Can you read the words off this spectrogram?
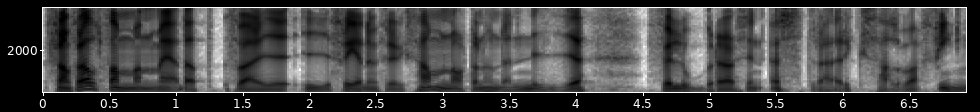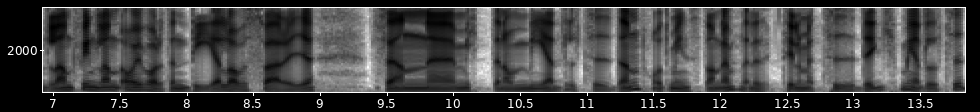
framförallt samman med att Sverige i freden Fredrikshamn 1809 förlorar sin östra rikshalva Finland. Finland har ju varit en del av Sverige sedan eh, mitten av medeltiden åtminstone, eller till och med tidig medeltid.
